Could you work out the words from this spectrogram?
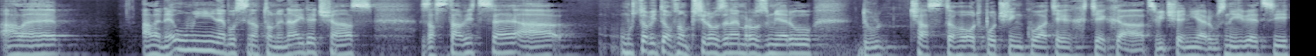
ale ale neumí nebo si na to nenajde čas zastavit se a může to být to v tom přirozeném rozměru, čas toho odpočinku a těch, těch a cvičení a různých věcí,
